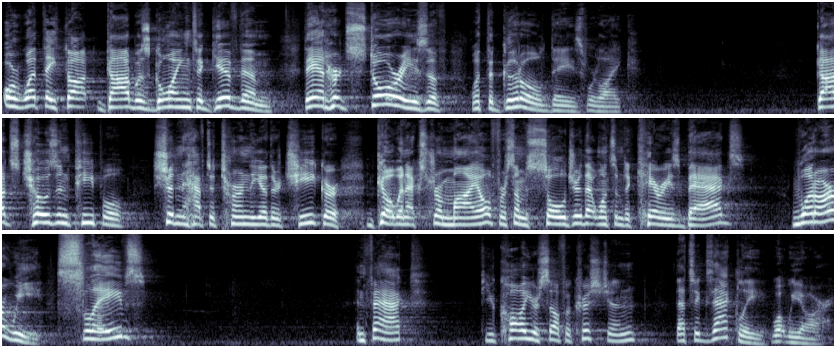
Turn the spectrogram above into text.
or what they thought God was going to give them. They had heard stories of what the good old days were like. God's chosen people shouldn't have to turn the other cheek or go an extra mile for some soldier that wants them to carry his bags. What are we? Slaves? In fact, if you call yourself a Christian, that's exactly what we are.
